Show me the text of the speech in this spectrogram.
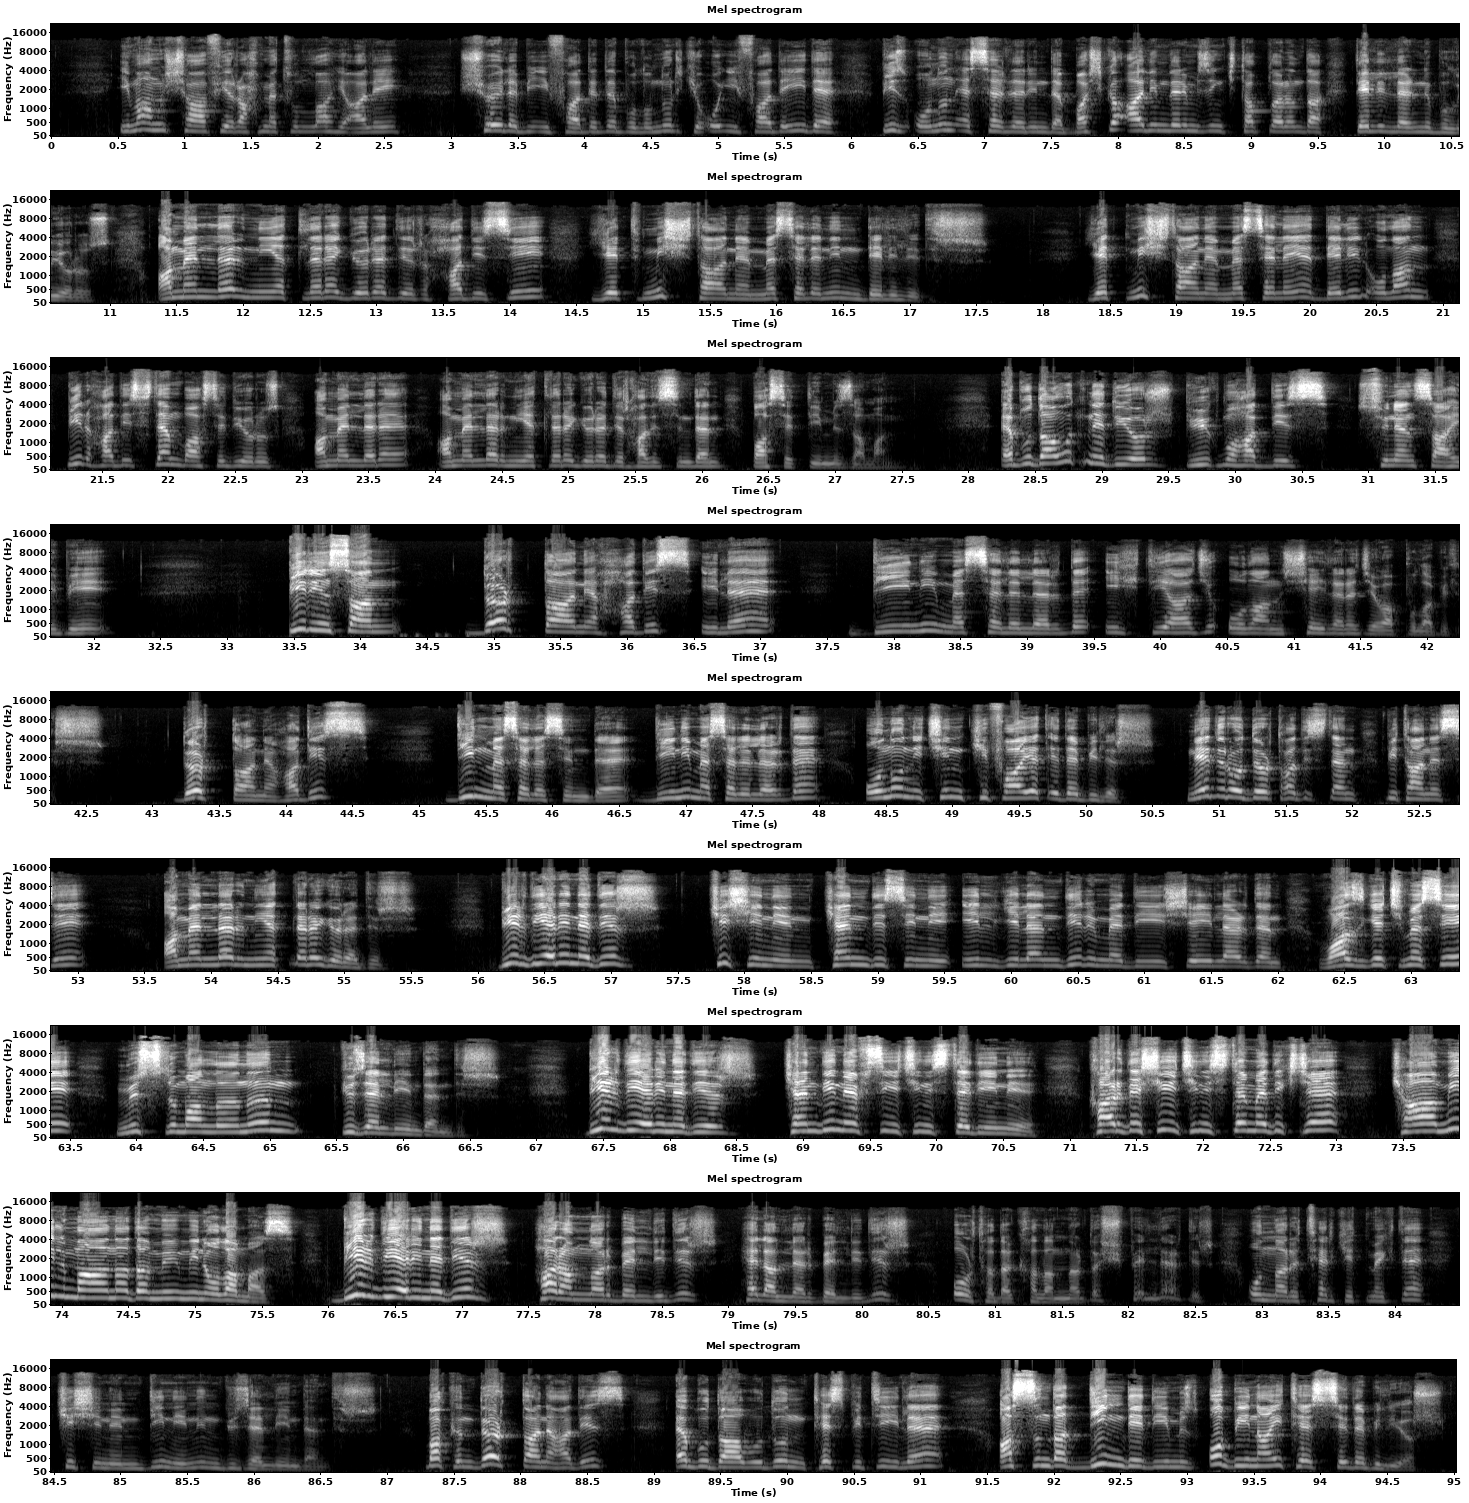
İmam Şafii rahmetullahi aleyh şöyle bir ifadede bulunur ki o ifadeyi de biz onun eserlerinde başka alimlerimizin kitaplarında delillerini buluyoruz. Ameller niyetlere göredir hadisi 70 tane meselenin delilidir. 70 tane meseleye delil olan bir hadisten bahsediyoruz. Amellere ameller niyetlere göredir hadisinden bahsettiğimiz zaman. Ebu Davud ne diyor büyük muhaddis sünen sahibi bir insan dört tane hadis ile dini meselelerde ihtiyacı olan şeylere cevap bulabilir. Dört tane hadis din meselesinde dini meselelerde onun için kifayet edebilir. Nedir o dört hadisten bir tanesi? Ameller niyetlere göredir. Bir diğeri nedir? Kişinin kendisini ilgilendirmediği şeylerden vazgeçmesi Müslümanlığının güzelliğindendir. Bir diğeri nedir? Kendi nefsi için istediğini kardeşi için istemedikçe kamil manada mümin olamaz. Bir diğeri nedir? Haramlar bellidir, helaller bellidir. Ortada kalanlar da şüphelilerdir. Onları terk etmekte kişinin dininin güzelliğindendir. Bakın dört tane hadis Ebu Davud'un tespitiyle aslında din dediğimiz o binayı tesis edebiliyor.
